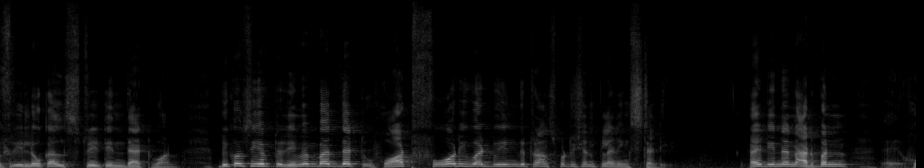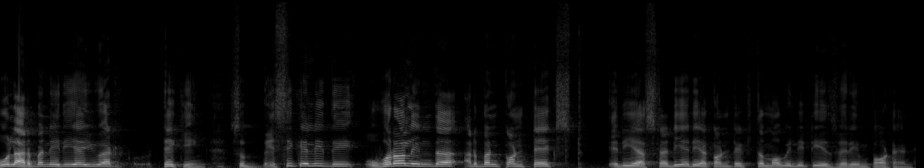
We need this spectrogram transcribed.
every local street in that one because you have to remember that what for you are doing the transportation planning study right in an urban uh, whole urban area you are taking. So, basically the overall in the urban context area study area context the mobility is very important.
